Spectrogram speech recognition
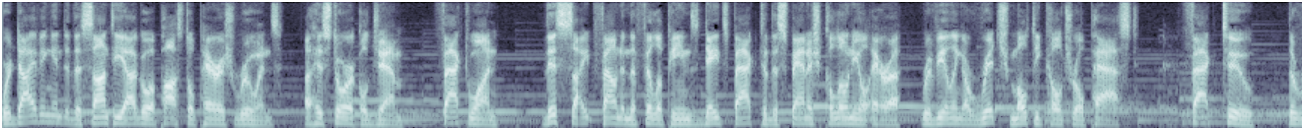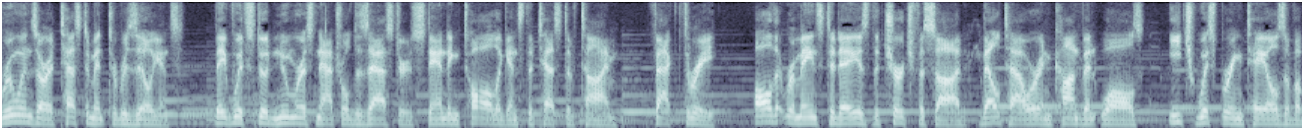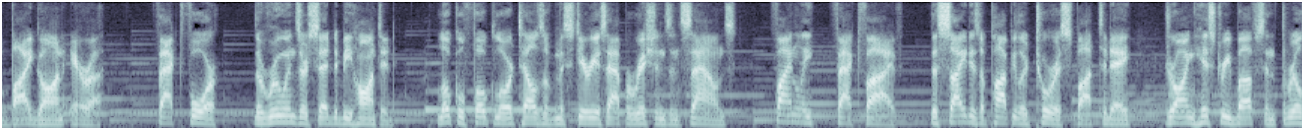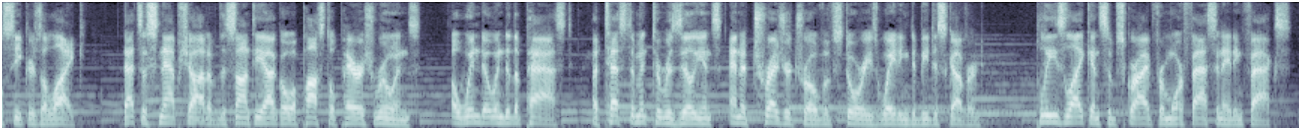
We're diving into the Santiago Apostol Parish ruins, a historical gem. Fact 1. This site found in the Philippines dates back to the Spanish colonial era, revealing a rich multicultural past. Fact 2. The ruins are a testament to resilience. They've withstood numerous natural disasters, standing tall against the test of time. Fact 3. All that remains today is the church facade, bell tower and convent walls, each whispering tales of a bygone era. Fact 4. The ruins are said to be haunted. Local folklore tells of mysterious apparitions and sounds. Finally, Fact 5. The site is a popular tourist spot today, drawing history buffs and thrill seekers alike. That's a snapshot of the Santiago Apostol Parish ruins, a window into the past, a testament to resilience and a treasure trove of stories waiting to be discovered. Please like and subscribe for more fascinating facts.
